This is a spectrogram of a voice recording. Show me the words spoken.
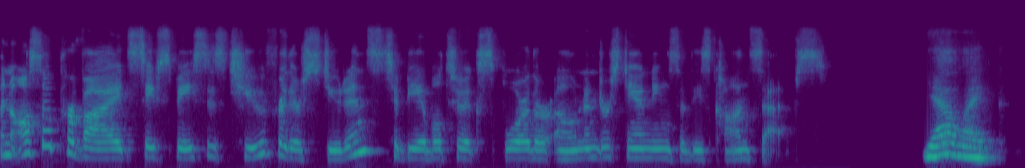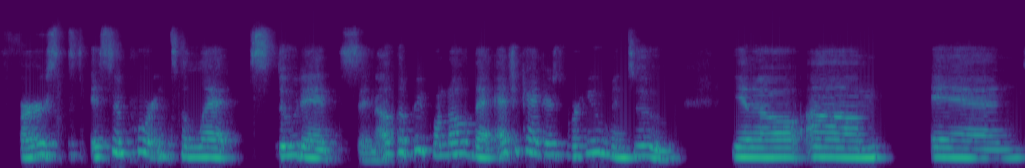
and also provide safe spaces too for their students to be able to explore their own understandings of these concepts. Yeah, like first, it's important to let students and other people know that educators were human too, you know, um, and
